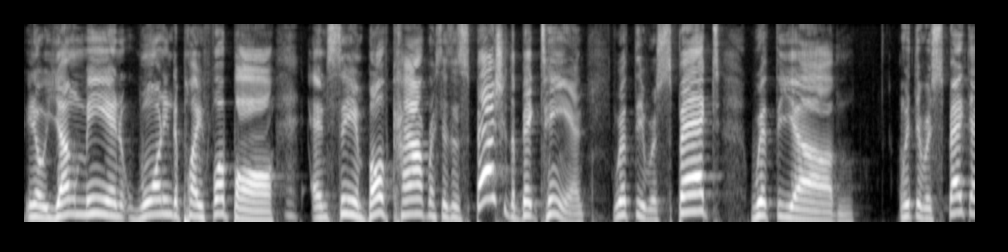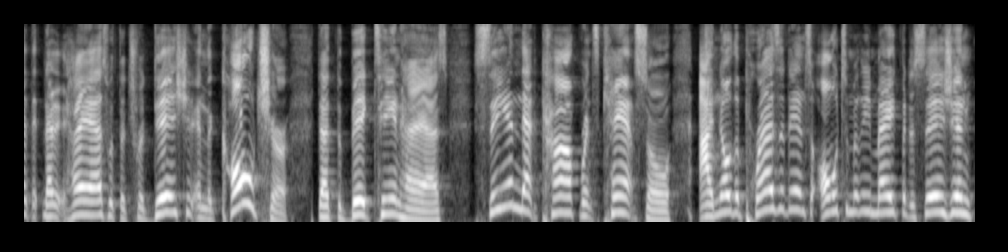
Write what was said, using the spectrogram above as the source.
you know young men wanting to play football and seeing both conferences, especially the Big 10, with the respect, with the um, with the respect that, that it has, with the tradition and the culture that the Big Ten has, seeing that conference cancel, I know the presidents ultimately made the decision,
